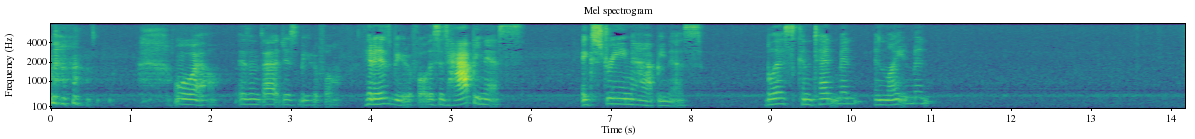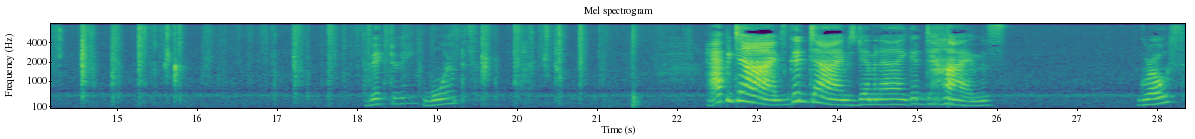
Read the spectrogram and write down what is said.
well, isn't that just beautiful? It is beautiful. This is happiness, extreme happiness, bliss, contentment, enlightenment. Victory, warmth, Happy times, good times, Gemini, good times. Growth,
